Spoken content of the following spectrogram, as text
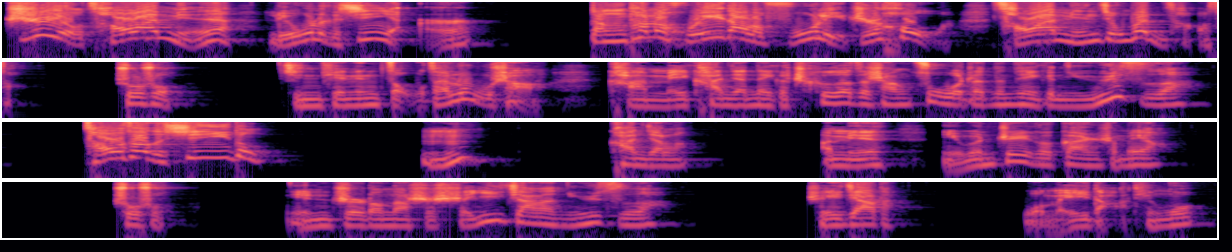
只有曹安民啊留了个心眼儿。等他们回到了府里之后啊，曹安民就问曹操：“叔叔。”今天您走在路上，看没看见那个车子上坐着的那个女子啊？曹操的心一动，嗯，看见了。安民，你问这个干什么呀？叔叔，您知道那是谁家的女子啊？谁家的？我没打听过。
